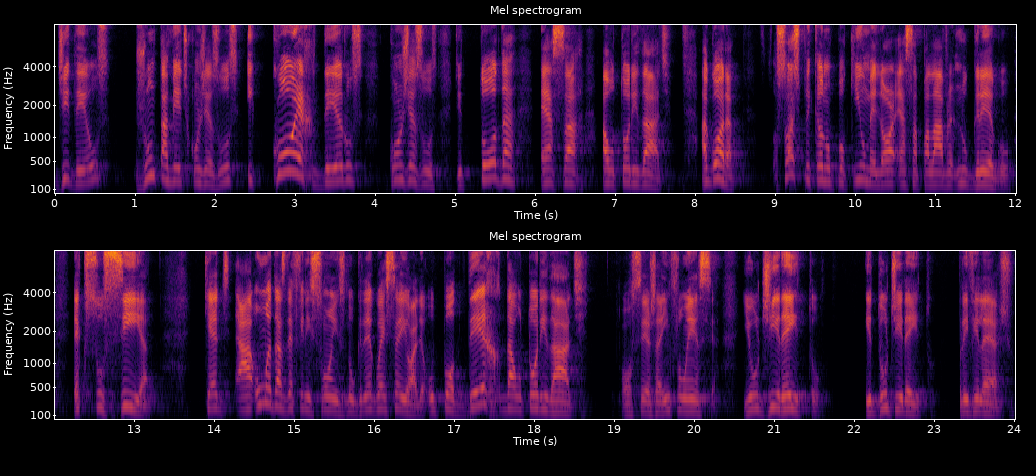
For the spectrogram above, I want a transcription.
de Deus, juntamente com Jesus, e co-herdeiros com Jesus, de toda essa autoridade. Agora, só explicando um pouquinho melhor essa palavra no grego, exousia, que é uma das definições no grego é isso aí, olha, o poder da autoridade, ou seja, a influência, e o direito e do direito, privilégio.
